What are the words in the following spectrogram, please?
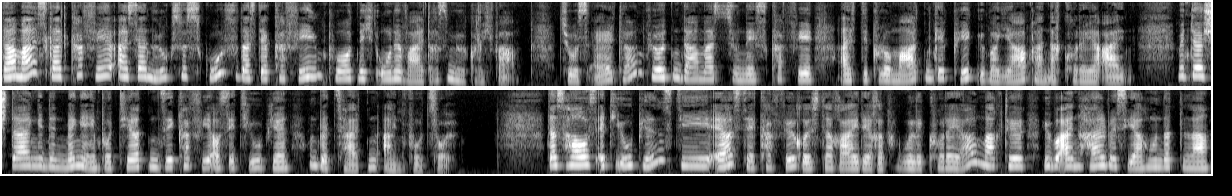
Damals galt Kaffee als ein Luxusgut, sodass der Kaffeeimport nicht ohne weiteres möglich war. Chus Eltern führten damals zunächst Kaffee als Diplomatengepäck über Japan nach Korea ein. Mit der steigenden Menge importierten sie Kaffee aus Äthiopien und bezahlten Einfuhrzoll. Das Haus Äthiopiens, die erste Kaffeerösterei der Republik Korea, machte über ein halbes Jahrhundert lang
